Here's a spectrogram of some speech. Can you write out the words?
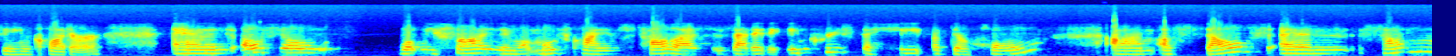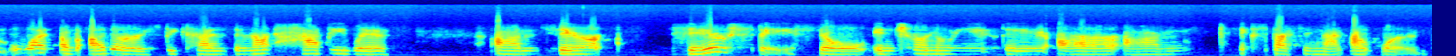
seeing clutter, and also what we find and what most clients tell us is that it increased the hate of their home. Um, of self and somewhat of others because they're not happy with um, their their space. So internally, they are um, expressing that outwards.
